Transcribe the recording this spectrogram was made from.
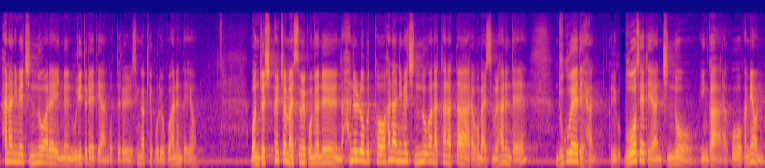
하나님의 진노 아래에 있는 우리들에 대한 것들을 생각해 보려고 하는데요. 먼저 18절 말씀을 보면은 하늘로부터 하나님의 진노가 나타났다라고 말씀을 하는데 누구에 대한 그리고 무엇에 대한 진노인가라고 하면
